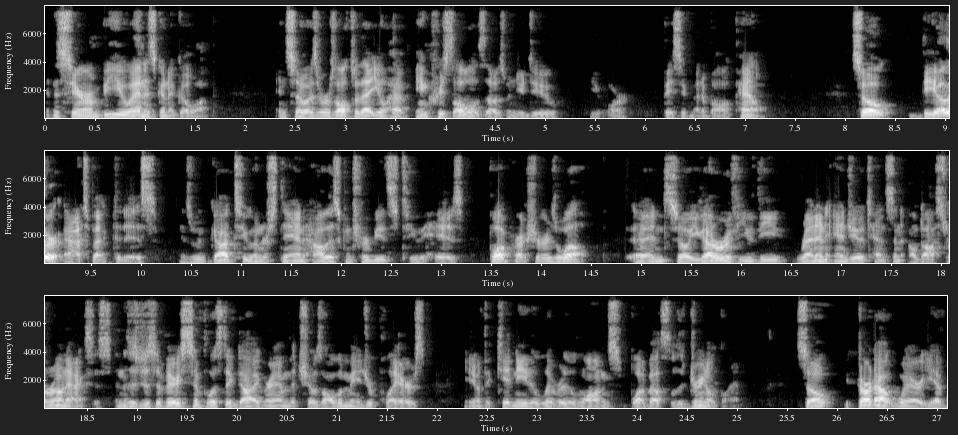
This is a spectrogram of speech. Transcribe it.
and the serum BUN is going to go up. And so as a result of that, you'll have increased levels of those when you do your basic metabolic panel. So the other aspect to this is we've got to understand how this contributes to his blood pressure as well. And so you got to review the renin angiotensin aldosterone axis. And this is just a very simplistic diagram that shows all the major players, you know, the kidney, the liver, the lungs, blood vessels, adrenal gland. So you start out where you have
